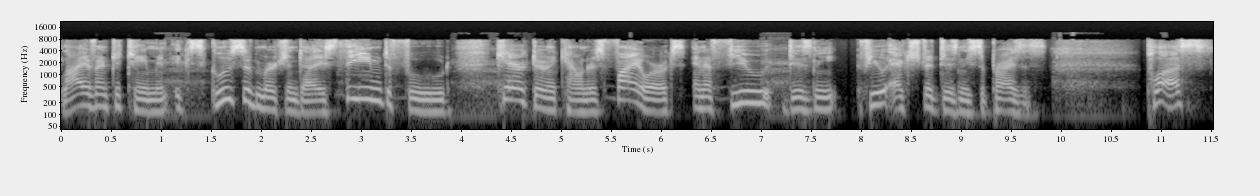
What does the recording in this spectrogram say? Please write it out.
live entertainment, exclusive merchandise, themed food, character encounters, fireworks, and a few Disney, few extra Disney surprises. Plus,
